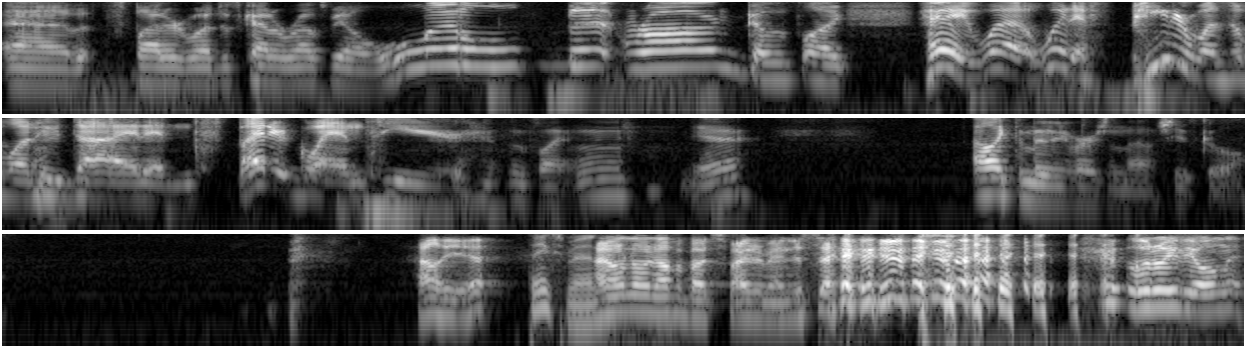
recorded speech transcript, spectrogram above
And Spider Gwen just kind of rubs me a little bit wrong because it's like, hey, well, what if Peter was the one who died and Spider Gwen's here? It's like, mm, yeah. I like the movie version though. She's cool. Hell yeah. Thanks, man. I don't know enough about Spider-Man to say anything. about it. Literally, the only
